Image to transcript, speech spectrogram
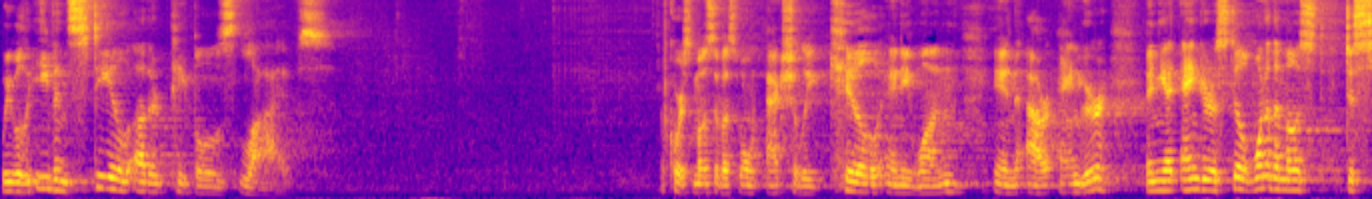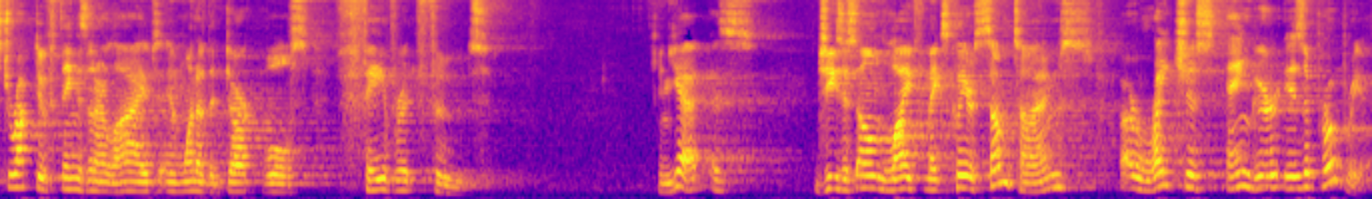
we will even steal other people's lives. Of course, most of us won't actually kill anyone in our anger, and yet anger is still one of the most destructive things in our lives and one of the dark wolf's favorite foods. And yet, as Jesus' own life makes clear, sometimes a righteous anger is appropriate.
